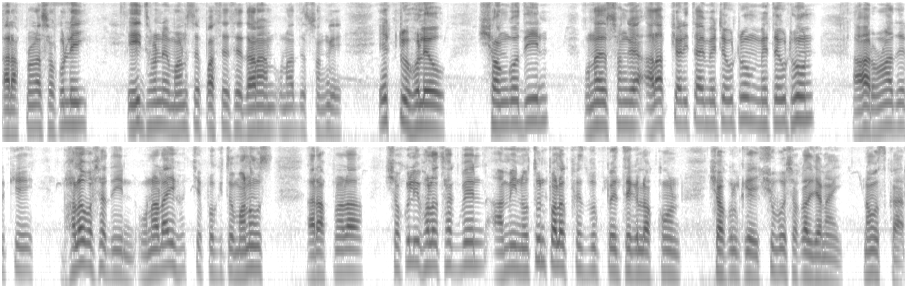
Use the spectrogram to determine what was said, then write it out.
আর আপনারা সকলেই এই ধরনের মানুষের পাশে এসে দাঁড়ান, ওনাদের সঙ্গে একটু হলেও সঙ্গ দিন, ওনাদের সঙ্গে আলাপচারিতায় মেতে উঠুন মেতে উঠুন, আর ওনাদেরকে ভালোবাসা দিন। ওনারাই হচ্ছে প্রকৃত মানুষ। আর আপনারা সকলেই ভালো থাকবেন। আমি নতুন পালক ফেসবুক পেজ থেকে লক্ষণ সকলকে শুভ সকাল জানাই। নমস্কার।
